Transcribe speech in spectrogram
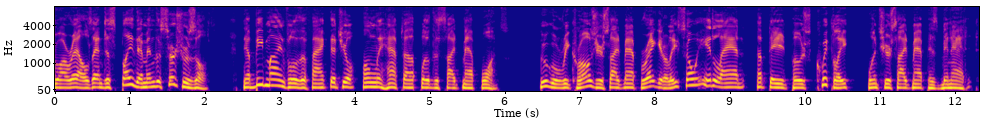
URLs and display them in the search results. Now be mindful of the fact that you'll only have to upload the sitemap once. Google recrawls your sitemap regularly, so it'll add updated posts quickly once your sitemap has been added.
